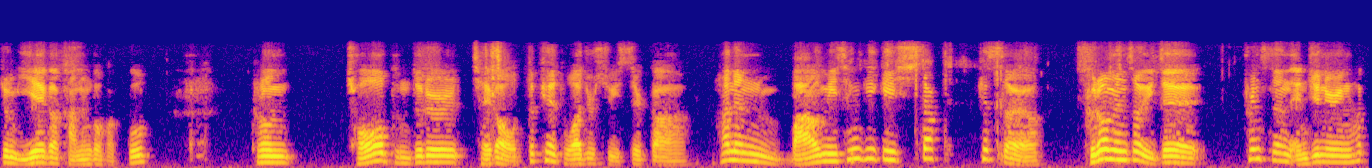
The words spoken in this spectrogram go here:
좀 이해가 가는 것 같고 그럼 저 분들을 제가 어떻게 도와줄 수 있을까 하는 마음이 생기기 시작했어요. 그러면서 이제 프린스턴 엔지니어링 학,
